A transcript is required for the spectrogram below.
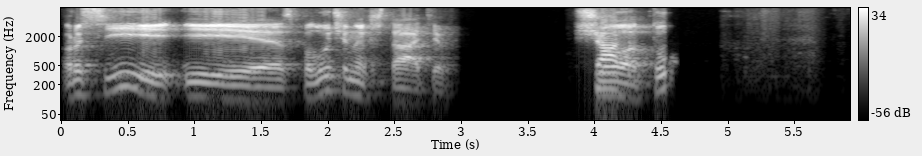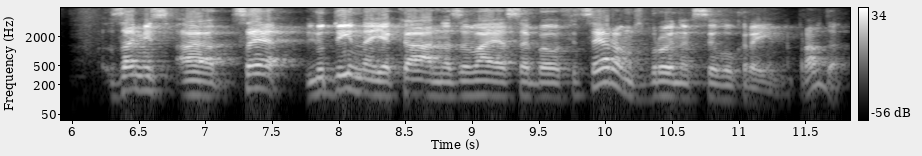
Росії і Сполучених Штатів. Що тут замість а це людина, яка називає себе офіцером Збройних сил України, правда?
